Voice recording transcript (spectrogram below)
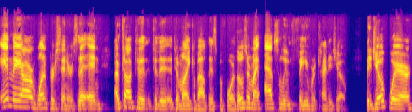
and they are one percenters. And I've talked to to the to Mike about this before. Those are my absolute favorite kind of joke. The joke where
